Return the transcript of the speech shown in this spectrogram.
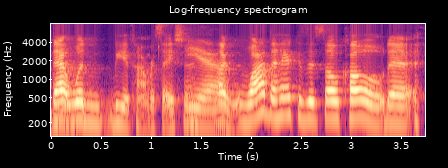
that wouldn't be a conversation. Yeah. Like, why the heck is it so cold that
